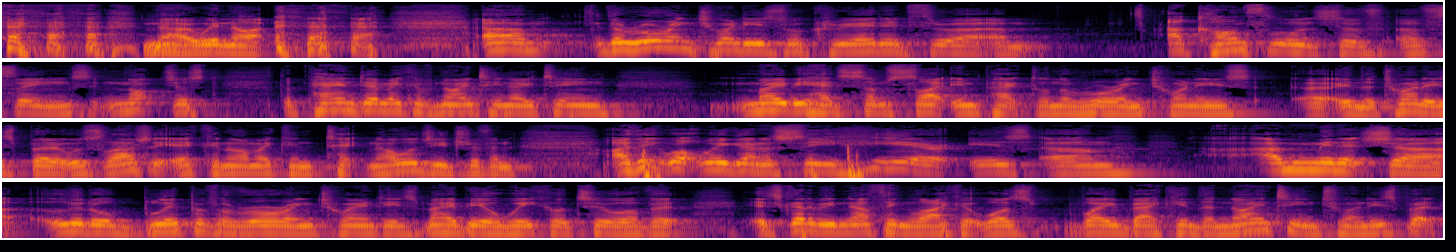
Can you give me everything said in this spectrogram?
no, we're not. um, the Roaring Twenties were created through a, um, a confluence of, of things, not just the pandemic of 1918 maybe had some slight impact on the roaring 20s uh, in the 20s, but it was largely economic and technology driven. I think what we're going to see here is um, a miniature little blip of a roaring 20s, maybe a week or two of it. It's going to be nothing like it was way back in the 1920s, but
